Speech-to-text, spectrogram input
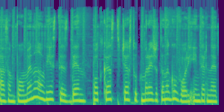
аз съм Пламена, а вие сте с Ден, подкаст, част от мрежата на Говори Интернет.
